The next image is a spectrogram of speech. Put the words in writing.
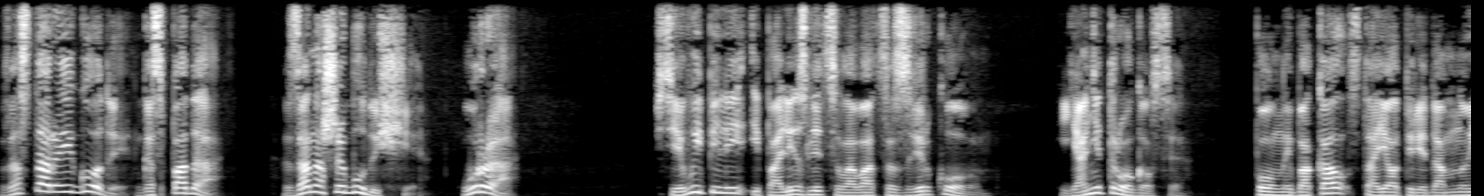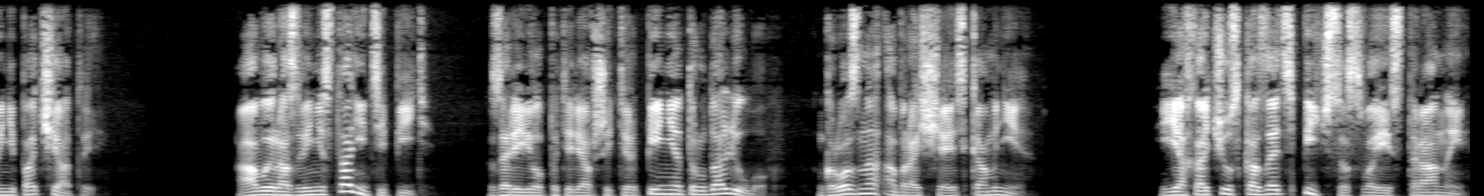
«За старые годы, господа! За наше будущее! Ура!» Все выпили и полезли целоваться с Зверковым. Я не трогался. Полный бокал стоял передо мной непочатый. «А вы разве не станете пить?» — заревел потерявший терпение Трудолюбов, грозно обращаясь ко мне. Я хочу сказать спич со своей стороны.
